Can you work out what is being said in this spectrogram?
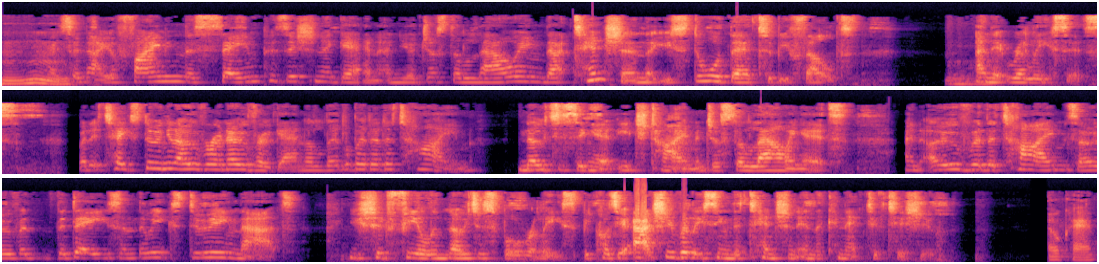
Mm-hmm. Right, so now you're finding the same position again, and you're just allowing that tension that you stored there to be felt, and it releases. But it takes doing it over and over again, a little bit at a time, noticing it each time and just allowing it and over the times, over the days and the weeks doing that, you should feel a noticeable release because you're actually releasing the tension in the connective tissue. Okay.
